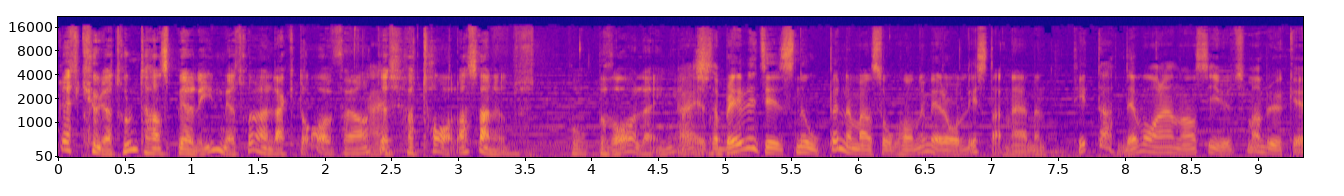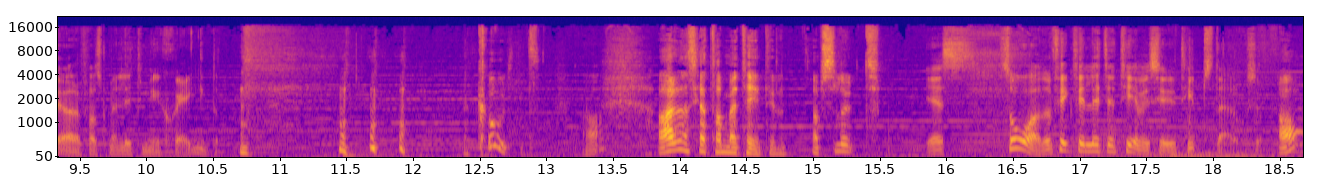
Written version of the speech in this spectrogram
Rätt kul, jag tror inte han spelade in men jag tror han lagt av för jag har Nej. inte hört talas om honom på bra länge. Nej, alltså. Så blev lite snopen när man såg honom i rollistan här men titta, det var han. Han ser ut som han brukar göra fast med lite mer skägg då. Coolt. Ja. Ja, den ska jag ta mig tid till. Absolut. Yes. Så, då fick vi lite tv-serietips där också. Ja.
